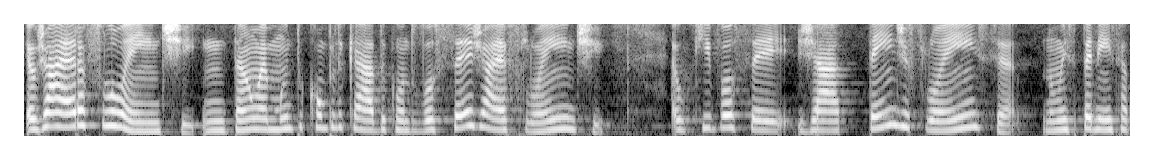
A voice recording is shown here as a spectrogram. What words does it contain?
Eu já era fluente, então é muito complicado quando você já é fluente. O que você já tem de fluência numa experiência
